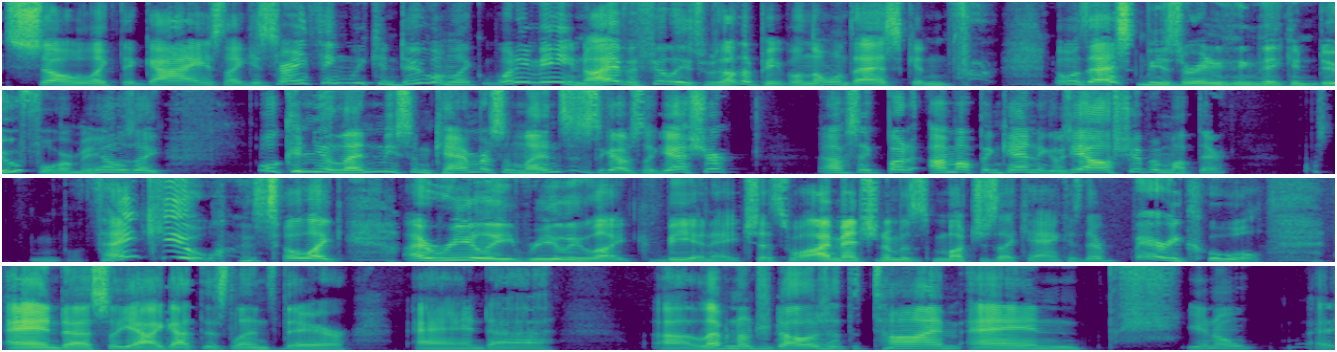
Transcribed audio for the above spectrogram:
so like the guy is like, is there anything we can do? I'm like, what do you mean? I have affiliates with other people. No one's asking, for, no one's asking me, is there anything they can do for me? I was like, well, can you lend me some cameras and lenses? The guy was like, yeah, sure. And I was like, but I'm up in Canada. He goes, yeah, I'll ship them up there. Thank you. So like, I really, really like B&H. That's why I mention them as much as I can because they're very cool. And uh, so yeah, I got this lens there and uh, uh, $1,100 at the time. And, you know, uh,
